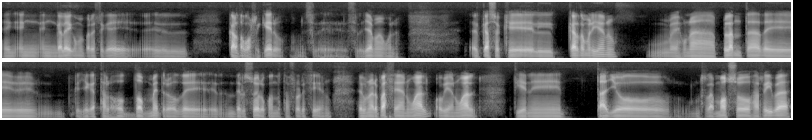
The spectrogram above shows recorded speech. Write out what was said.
en, en, galego me parece que es, el cardo borriquero, se le, se le llama, bueno. El caso es que el cardo mariano es una planta de, que llega hasta los dos metros del suelo cuando está florecida. Es una herbácea anual o bianual. Tiene tallos ramosos arriba,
